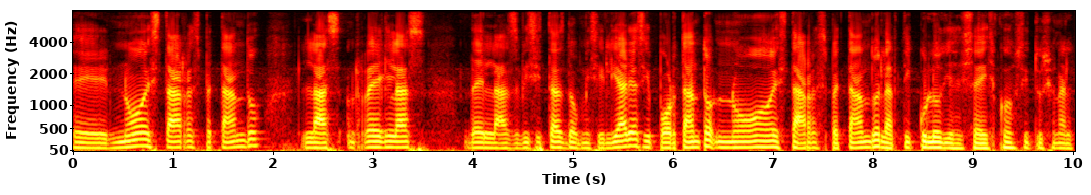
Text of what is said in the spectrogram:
eh, no está respetando las reglas de las visitas domiciliarias y por tanto no está respetando el artículo 16 constitucional.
